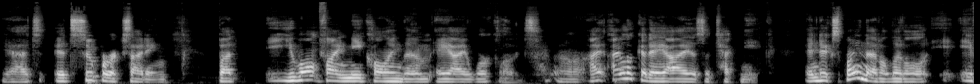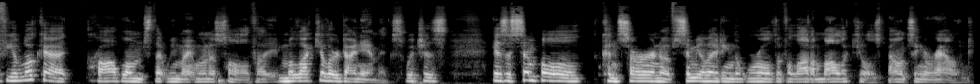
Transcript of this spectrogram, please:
Yeah, it's it's super exciting, but you won't find me calling them AI workloads. Uh, I, I look at AI as a technique. And to explain that a little, if you look at problems that we might want to solve, uh, molecular dynamics, which is, is a simple concern of simulating the world of a lot of molecules bouncing around.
